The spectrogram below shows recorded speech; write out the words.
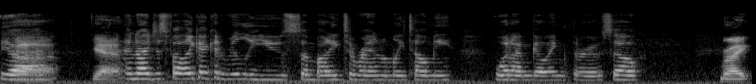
yeah. Uh, yeah. and I just felt like I could really use somebody to randomly tell me what I'm going through. So Right.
